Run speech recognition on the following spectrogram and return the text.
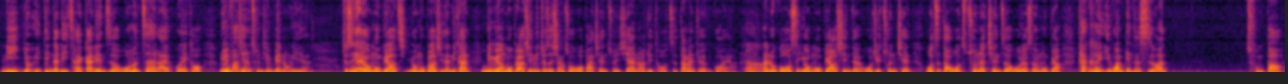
你有一定的理财概念之后，我们再来回头，你会发现存钱变容易了。就是要有目标，有目标性的。你看，你没有目标性，你就是想说我把钱存下来，然后去投资，当然觉得很怪啊。嗯，那如果我是有目标性的，我去存钱，我知道我存了钱之后，我有什么目标，它可以一万变成十万，存爆，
